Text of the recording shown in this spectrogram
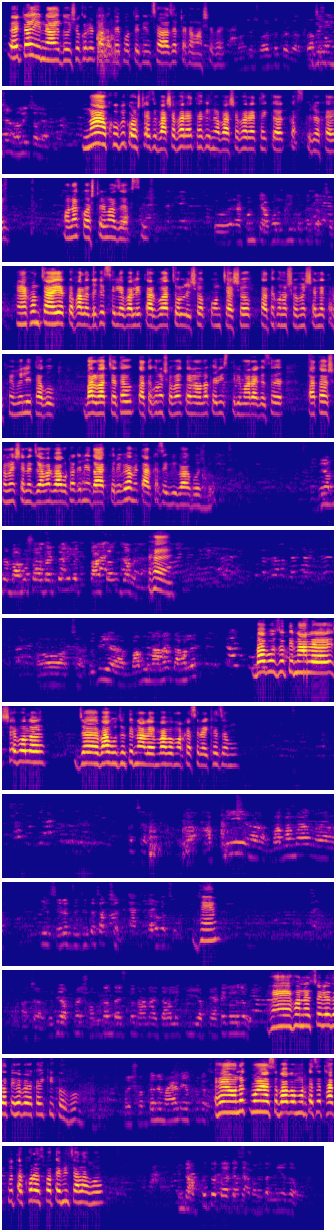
এটাই নাই দুইশো করে টাকা দেয় প্রতিদিন ছ হাজার টাকা মাসে ভাই। মাসে ছ হাজার টাকা। তাতে সংসার ভালোই চলে আপনার? না খুবই কষ্ট আছে বাসা ভাড়ায় থাকি না বাসা ভাড়ায় থাকি কাজ করে খাই। অনেক কষ্টের মাঝে আছে। এখন চাই একটা ভালো দেখে ছেলে ভালি তার বয়স চল্লিশ হোক পঞ্চাশ হোক তাতে কোনো সমস্যা নেই তার ফ্যামিলি থাকুক। বাল বাচ্চা থাকুক তাতে কোনো সমস্যা নেই। অনেকের স্ত্রী মারা গেছে তাতেও সমস্যা নেই যে আমার বাবুটাকে নিয়ে দায়িত্ব নেবে আমি তার কাছে বিবাহ বসবো? হ্যাঁ। আচ্ছা। বাবু যদি না সে বলে যে বাবু যদি না বাবা আমার কাছে রেখে যাব। আচ্ছা। আপনি বাবা মার হ্যাঁ। আচ্ছা হ্যাঁ এখন চলে যেতে হবে একাই কি করব। মানে মায়া হ্যাঁ অনেক মা আছে বাবা আমার কাছে থাকবে তার খরচ পাতে আমি চালাবো।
